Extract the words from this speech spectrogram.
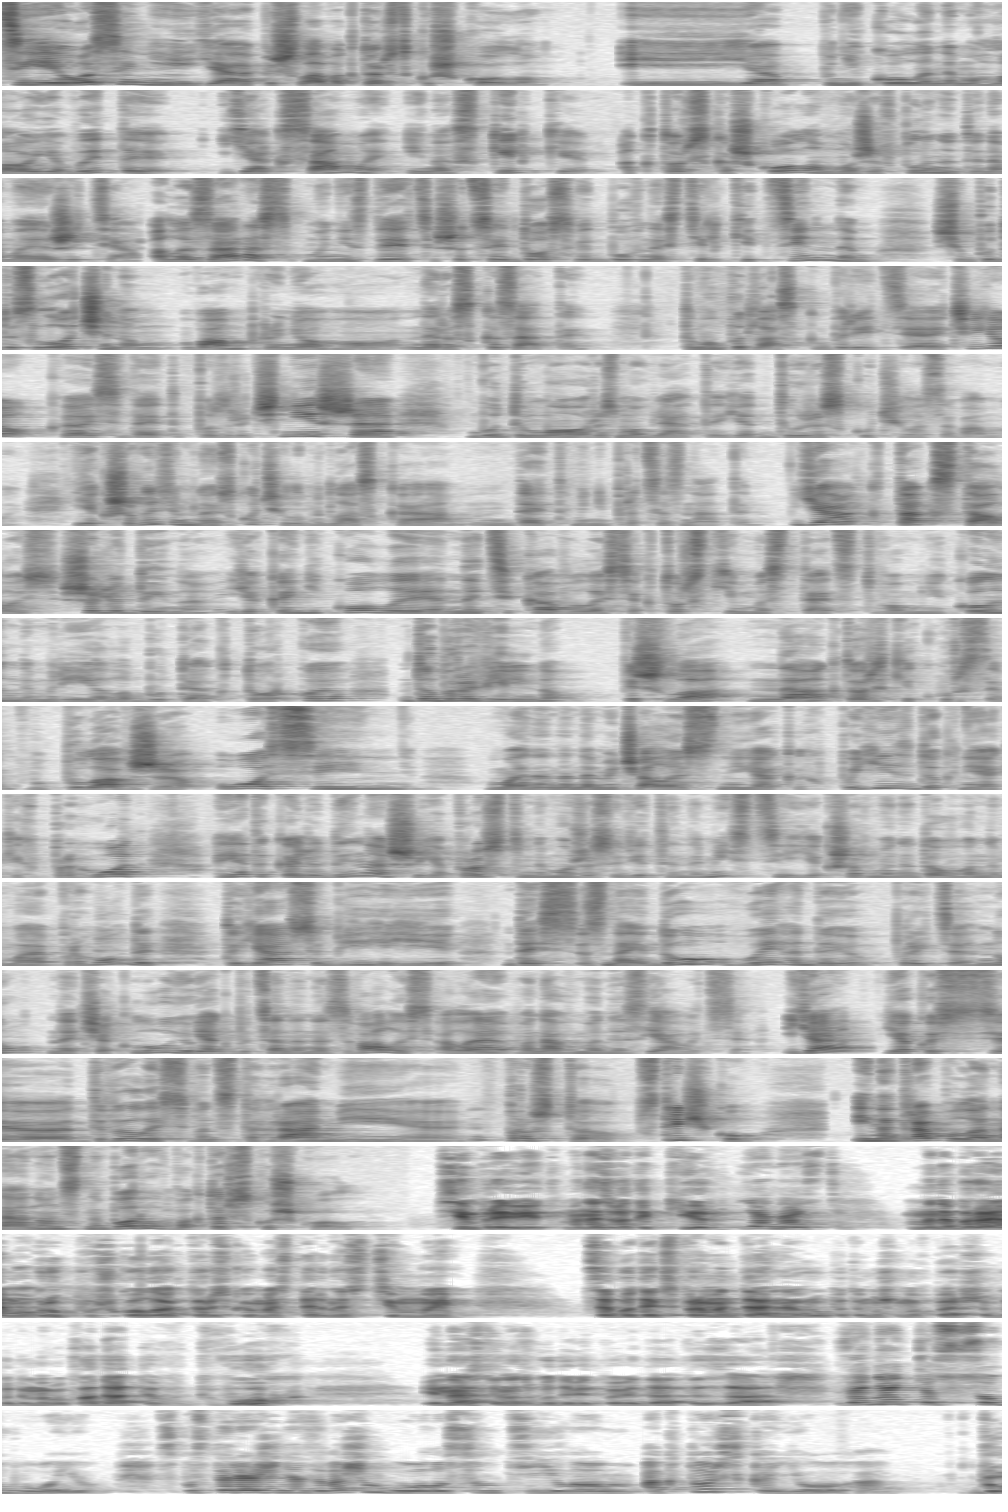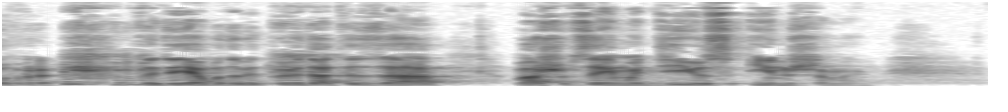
Цієї осені я пішла в акторську школу, і я б ніколи не могла уявити, як саме і наскільки акторська школа може вплинути на моє життя. Але зараз мені здається, що цей досвід був настільки цінним, що буде злочином вам про нього не розказати. Тому, будь ласка, беріть е, чайок, е, сідайте позручніше, будемо розмовляти. Я дуже скучила за вами. Якщо ви зі мною скучили, будь ласка, дайте мені про це знати. Як так сталося, що людина, яка ніколи не цікавилася акторським мистецтвом, ніколи не мріяла бути акторкою, добровільно пішла на акторські курси. Була вже осінь. В мене не намічалось ніяких поїздок, ніяких пригод. А я така людина, що я просто не можу сидіти на місці. Якщо в мене довго немає пригоди, то я собі її десь знайду, вигадаю, притягну, начаклую, як би це не називалось, але вона в мене з'явиться. Я якось е, дивилась в інстаграмі е, просто стрічку і натрапила на анонс набору в акторську школу. Всім привіт! Мене звати Кір. Я Настя. Ми набираємо групу в школу акторської майстерності. Ми це буде експериментальна група, тому що ми вперше будемо викладати вдвох. І Настя у нас буде відповідати за Заняття з собою, спостереження за вашим голосом, тілом, акторська йога. добре. Тоді я буду відповідати за вашу взаємодію з іншими.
